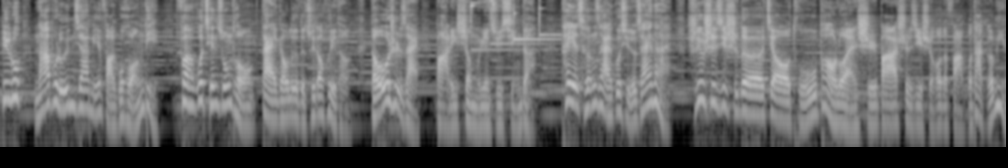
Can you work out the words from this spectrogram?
比如拿破仑加冕法国皇帝、法国前总统戴高乐的追悼会等，都是在巴黎圣母院举行的。它也曾载过许多灾难，十六世纪时的教徒暴乱，十八世纪时候的法国大革命，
